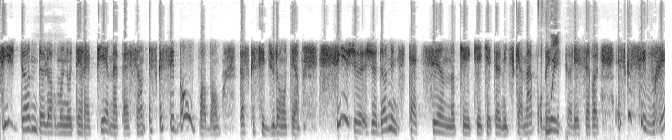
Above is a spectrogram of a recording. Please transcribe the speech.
si je donne de l'hormonothérapie à ma patiente, est-ce que c'est bon ou pas bon? Parce que c'est du long terme. Si je, je donne une statine, qui, qui, est un médicament pour baisser le cholestérol, est-ce que c'est vrai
